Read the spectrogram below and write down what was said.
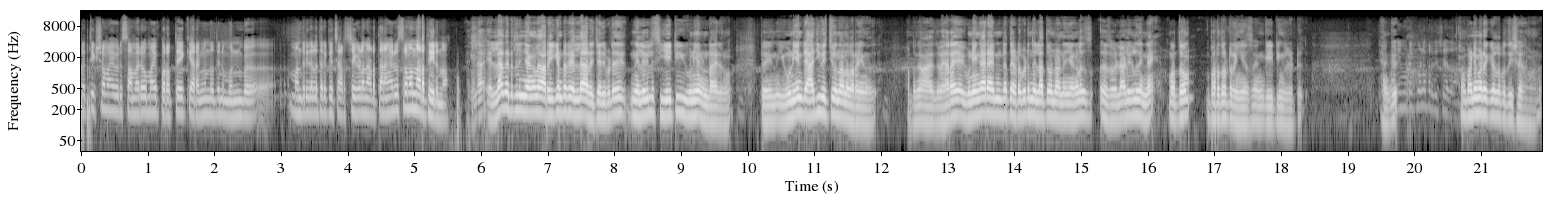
പ്രത്യക്ഷമായ ഒരു സമരവുമായി പുറത്തേക്ക് ഇറങ്ങുന്നതിന് മുൻപ് മന്ത്രിതലത്തിലൊക്കെ ചർച്ചകൾ നടത്താൻ അങ്ങനെ ഒരു ശ്രമം നടത്തിയിരുന്നോ? എല്ലാ എല്ലാ തരത്തിലും ഞങ്ങൾ അറിയിക്കേണ്ടവരെല്ലാം അറിയിച്ചാൽ ഇവിടെ നിലവിൽ സി ഐ ടി യൂണിയൻ ഉണ്ടായിരുന്നു. യൂണിയൻ രാജിവെച്ചു എന്നാണ് പറയുന്നത്. അപ്പം വേറെ യൂണിയൻകാരതിന്റെ അകത്ത് ഇടപെടുന്നില്ലാത്തതുകൊണ്ടാണ് ഞങ്ങൾ തൊഴിലാളികൾ തന്നെ മൊത്തം പുറത്തോട്ടിറങ്ങിയത് ഗേറ്റിങ്ങിലിട്ട്. ഞങ്ങൾക്ക് പണിമുടക്കിയുള്ള പ്രതിഷേധമാണ്.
